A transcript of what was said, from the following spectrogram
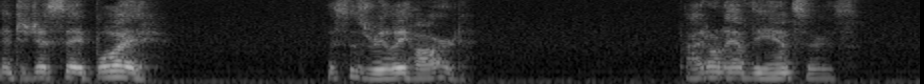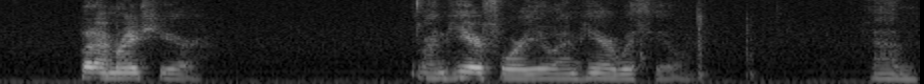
and to just say, Boy, this is really hard. I don't have the answers, but I'm right here. I'm here for you. I'm here with you. Um,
